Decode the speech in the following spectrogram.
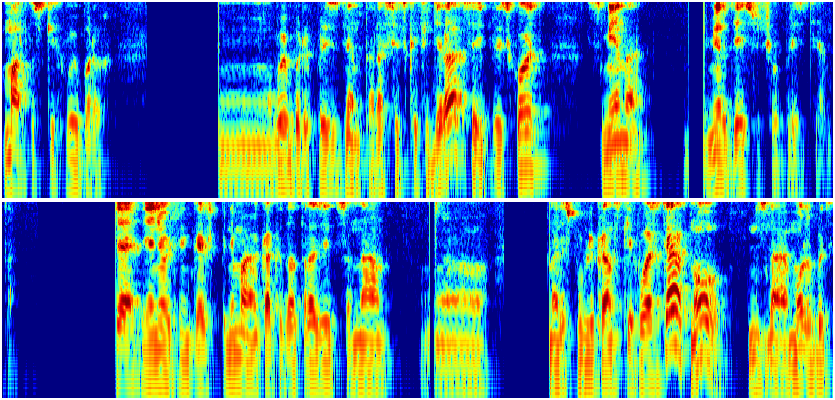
мартовских выборах э, выборы президента Российской Федерации, происходит смена, например, действующего президента. Я, я не очень, конечно, понимаю, как это отразится на, э, на республиканских властях, но, не знаю, может быть,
